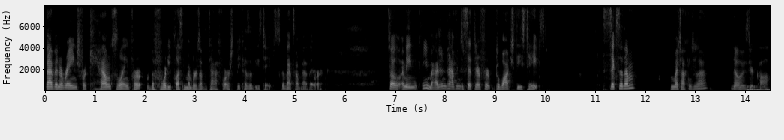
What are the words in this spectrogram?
Bevan arranged for counseling for the 40 plus members of the task force because of these tapes. So that's how bad they were. So, I mean, can you imagine having to sit there for to watch these tapes? Six of them. Am I talking too loud? No, it was your cough.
